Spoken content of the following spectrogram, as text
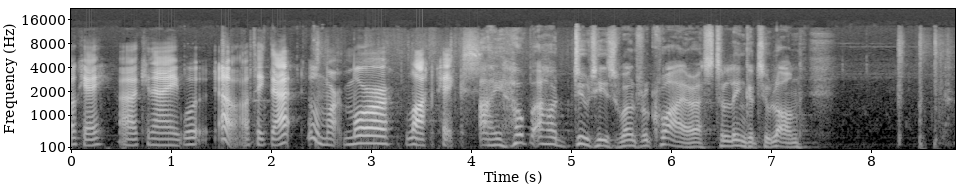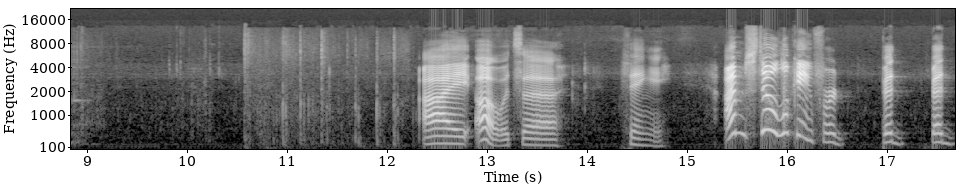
okay. Uh, can I? Oh, I'll take that. Ooh, more more lock picks. I hope our duties won't require us to linger too long. I oh, it's a thingy. I'm still looking for bed bed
